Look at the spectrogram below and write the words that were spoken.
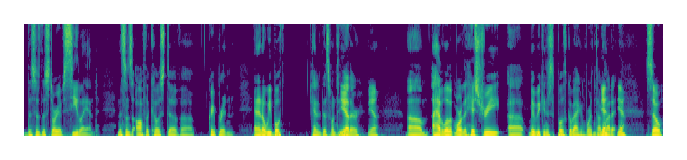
this is the story of Sealand, and this one's off the coast of uh, Great Britain. And I know we both kind of did this one together. yeah Um, I have a little bit more of the history. Uh, maybe we can just both go back and forth and talk yeah about it. yeah So,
